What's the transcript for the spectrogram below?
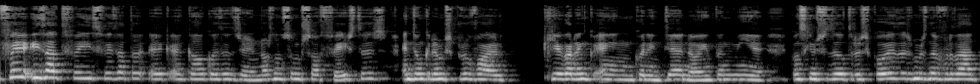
Foi, exato, foi isso, foi exato aquela coisa do género. Nós não somos só festas, então queremos provar que agora em, em quarentena ou em pandemia conseguimos fazer outras coisas, mas na verdade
